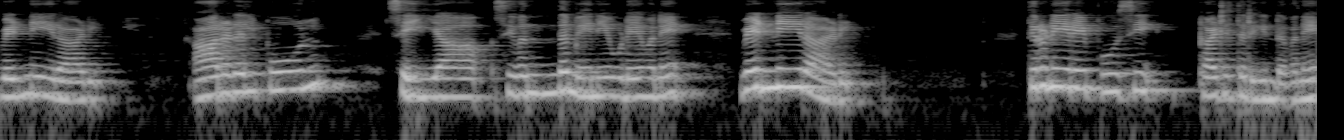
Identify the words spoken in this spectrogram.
வெந்நீராடி ஆரடல் போல் செய்யா சிவந்த மேனியுடையவனே வெண்ணீராடி திருநீரை பூசி காட்சி தருகின்றவனே.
